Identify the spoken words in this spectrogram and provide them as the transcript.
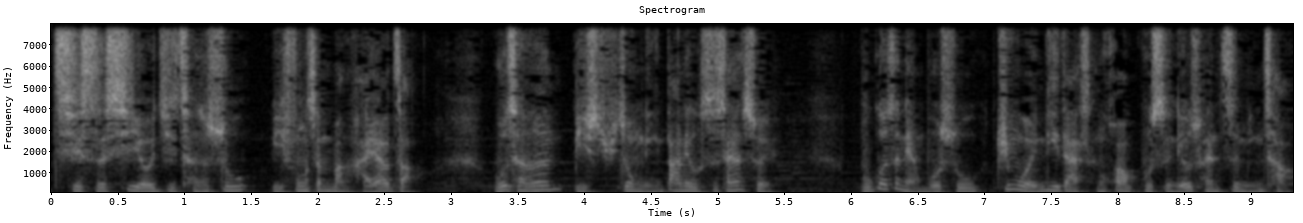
其实，《西游记》成书比《封神榜》还要早，吴承恩比徐仲林大六十三岁。不过，这两部书均为历代神话故事流传至明朝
